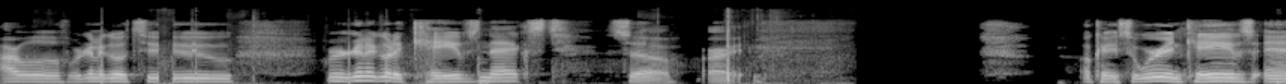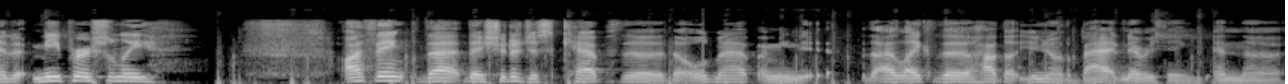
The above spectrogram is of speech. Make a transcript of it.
I will. We're gonna go to. We're gonna go to caves next. So, all right. Okay, so we're in caves, and me personally, I think that they should have just kept the the old map. I mean, I like the how the you know the bat and everything, and the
